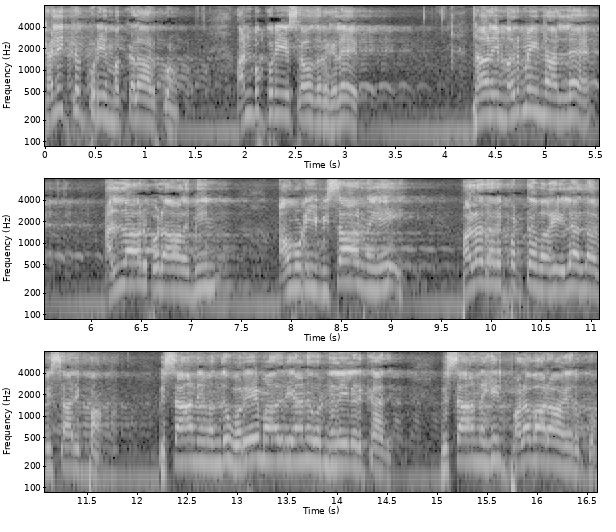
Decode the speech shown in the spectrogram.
கழிக்கக்கூடிய மக்களாக இருக்கணும். அன்புக்குரிய சகோதரர்களே நாளை மறுமை நாளில் அல்லாஹ் ஆலமீன் அவனுடைய விசாரணையை பலதரப்பட்ட வகையில் அல்லாஹ் விசாரிப்பான். விசாரணை வந்து ஒரே மாதிரியான ஒரு நிலையில் இருக்காது. விசாரணையில் பலவாறாக இருக்கும்.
